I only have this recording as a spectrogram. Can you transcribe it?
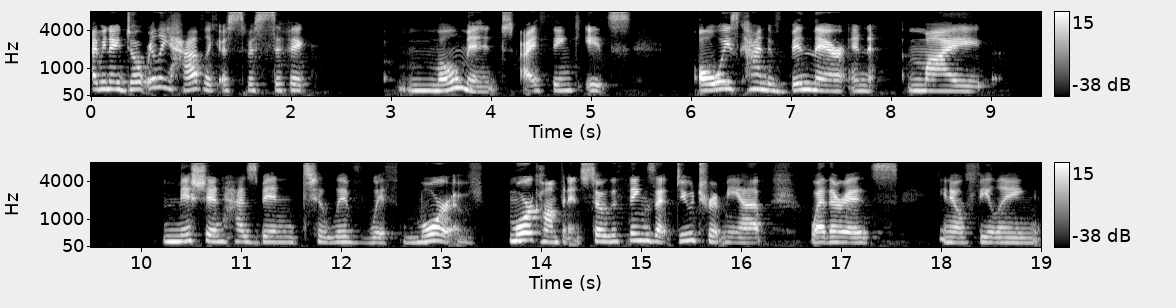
I mean I don't really have like a specific moment. I think it's always kind of been there and my mission has been to live with more of more confidence. So the things that do trip me up whether it's you know feeling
